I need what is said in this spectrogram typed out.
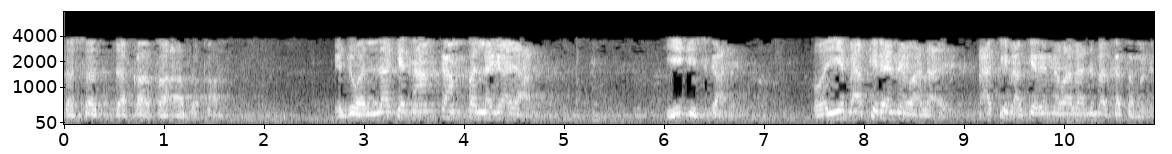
تصدقہ فابقہ کہ جو اللہ کے نام کام پر لگایا، یہ اس کا ہے۔ اور یہ باقی رہنے والا ہے۔ باقی باقی رہنے والا نہیں ختم ہونے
